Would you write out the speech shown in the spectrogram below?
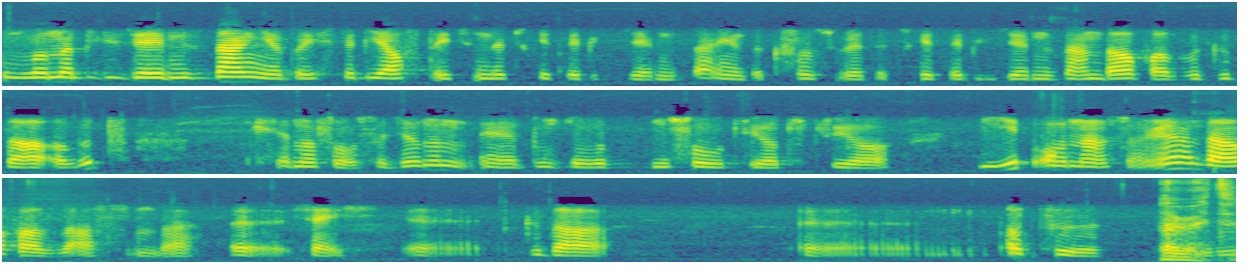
kullanabileceğimizden ya da işte bir hafta içinde tüketebileceğimizden ya da kısa sürede tüketebileceğimizden daha fazla gıda alıp işte nasıl olsa canım e, buzdolabını soğutuyor tutuyor deyip ondan sonra daha fazla aslında e, şey e, gıda e, atığı Evet.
